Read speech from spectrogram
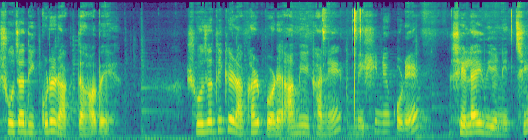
সোজা দিক করে রাখতে হবে সোজা দিকে রাখার পরে আমি এখানে মেশিনে করে সেলাই দিয়ে নিচ্ছি।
